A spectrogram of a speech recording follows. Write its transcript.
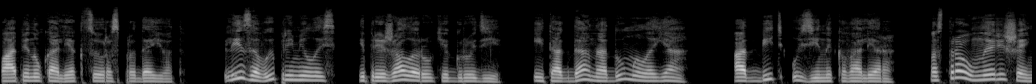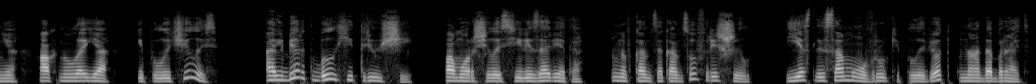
Папину коллекцию распродает. Лиза выпрямилась и прижала руки к груди. И тогда надумала я отбить у Зины кавалера. Остроумное решение, ахнула я. И получилось? Альберт был хитрющий, поморщилась Елизавета, но в конце концов решил, если само в руки плывет, надо брать.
